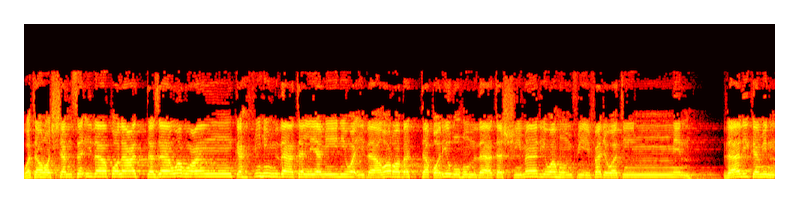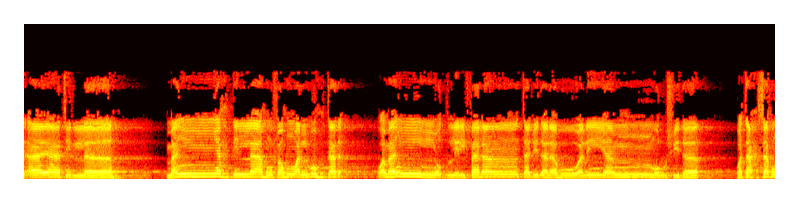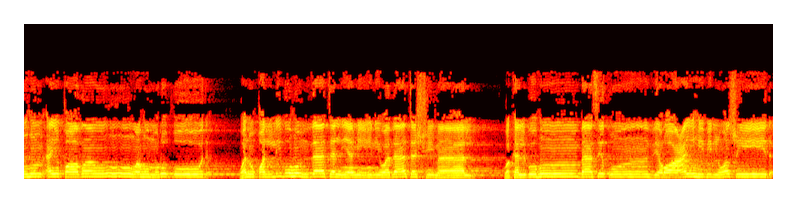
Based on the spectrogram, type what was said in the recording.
وترى الشمس إذا طلعت تزاور عن كهفهم ذات اليمين وإذا غربت تقرضهم ذات الشمال وهم في فجوة منه. ذلك من آيات الله. من يهد الله فهو المهتد ومن يضلل فلن تجد له وليا مرشدا. وتحسبهم أيقاظا وهم رقود ونقلبهم ذات اليمين وذات الشمال وكلبهم باسط ذراعيه بالوصيد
